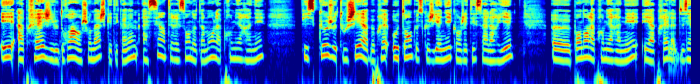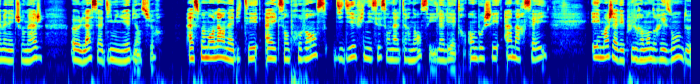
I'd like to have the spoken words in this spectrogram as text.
Et après, j'ai eu le droit à un chômage qui était quand même assez intéressant, notamment la première année, puisque je touchais à peu près autant que ce que je gagnais quand j'étais salarié euh, pendant la première année et après la deuxième année de chômage. là, ça a diminué, bien sûr. À ce moment-là, on habitait à Aix-en-Provence. Didier finissait son alternance et il allait être embauché à Marseille. Et moi, j'avais plus vraiment de raison de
